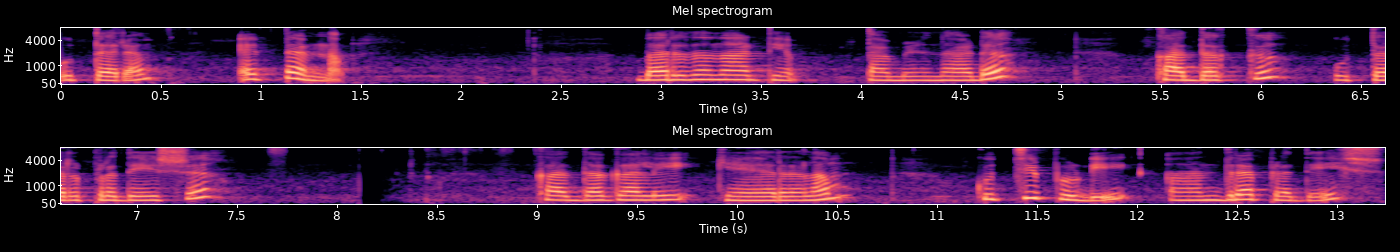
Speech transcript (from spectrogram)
ഉത്തരം എട്ടെണ്ണം. ഭരതനാട്യം തമിഴ്നാട്. കഥക്ക് ഉത്തർപ്രദേശ്. കഥകളി കേരളം. കുച്ചിപ്പുടി ആന്ധ്രാപ്രദേശ്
